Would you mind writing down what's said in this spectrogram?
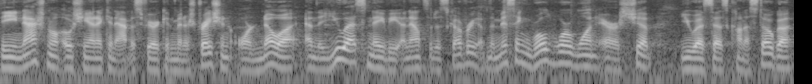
The National Oceanic and Atmospheric Administration, or NOAA, and the U.S. Navy announced the discovery of the missing World War I era ship, USS Conestoga,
